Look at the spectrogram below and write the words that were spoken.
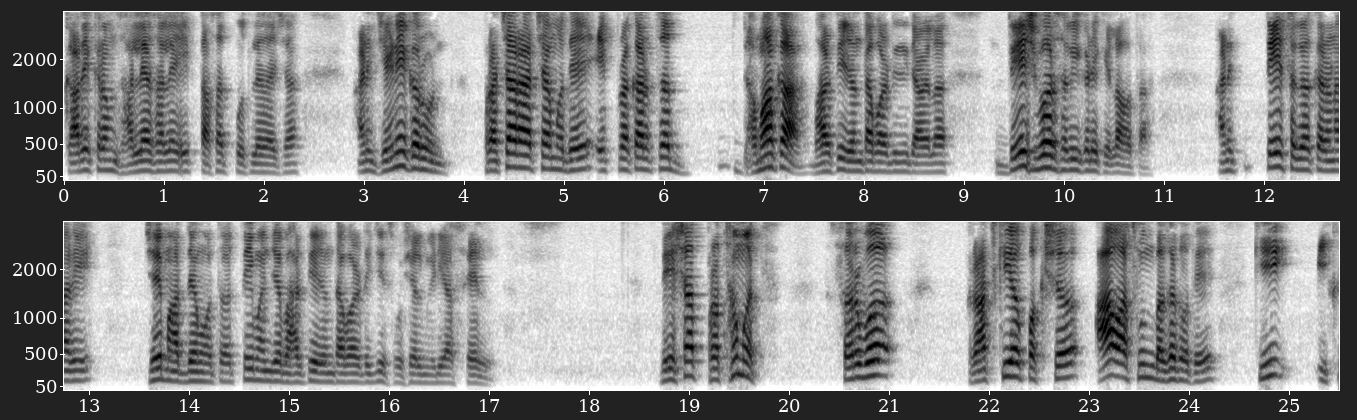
कार्यक्रम झाल्या झाल्या एक तासात पोचल्या जायच्या. आणि जेणेकरून प्रचाराच्यामध्ये एक प्रकारचं धमाका भारतीय जनता पार्टीने त्यावेळेला देशभर सगळीकडे केला होता. आणि ते सगळं करणारी जे माध्यम होतं ते म्हणजे भारतीय जनता पार्टीची सोशल मीडिया सेल. देशात प्रथमच सर्व राजकीय पक्ष आव असून बघत होते की इक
